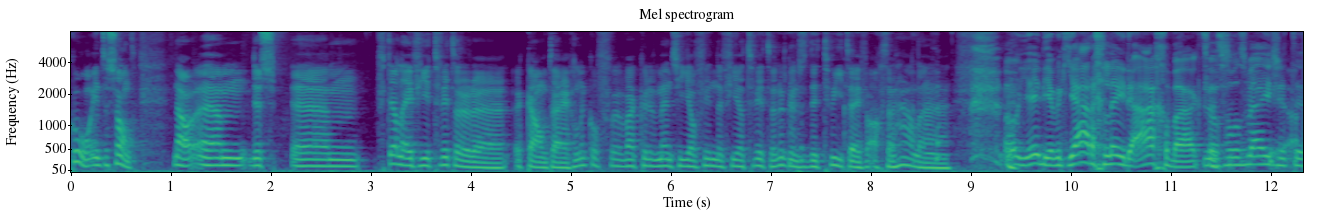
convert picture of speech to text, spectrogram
Cool, interessant. Nou, ehm, dus ehm, vertel even je Twitter-account eigenlijk. Of eh, waar kunnen mensen jou vinden via Twitter? Dan kunnen ze de tweet even achterhalen. Oh jee, die heb ik jaren geleden aangemaakt. Dus- volgens mij is het eh,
